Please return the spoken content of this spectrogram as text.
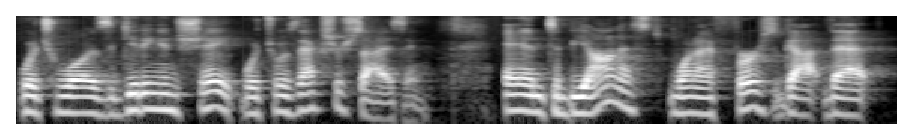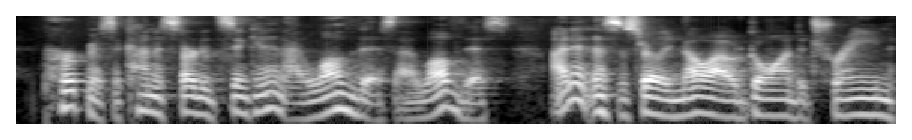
which was getting in shape, which was exercising. And to be honest, when I first got that purpose, it kind of started sinking in. I love this. I love this. I didn't necessarily know I would go on to train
